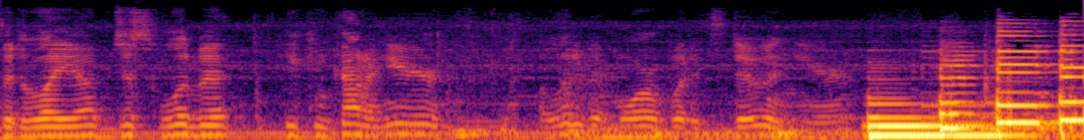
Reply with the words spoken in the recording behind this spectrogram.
The delay up just a little bit, you can kind of hear a little bit more of what it's doing here.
